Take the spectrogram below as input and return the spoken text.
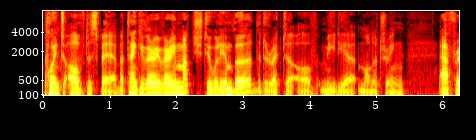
point of despair. But thank you very, very much to William Bird, the Director of Media Monitoring Africa.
